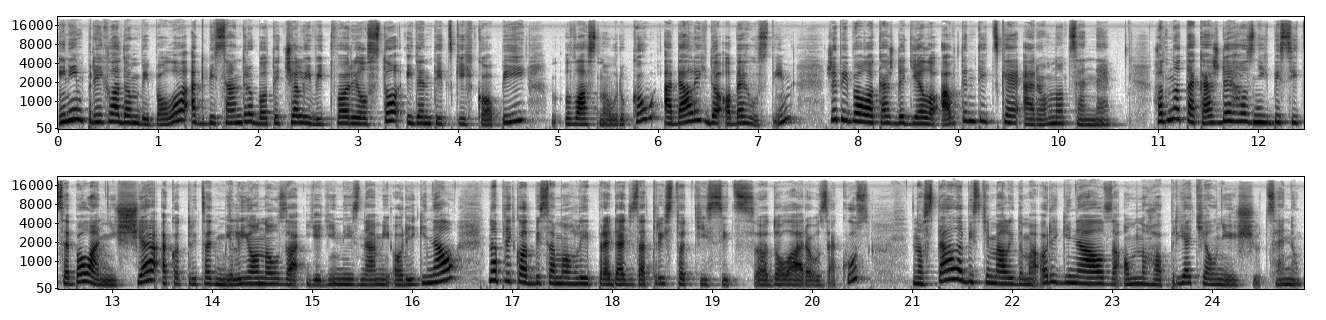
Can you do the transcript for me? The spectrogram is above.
Iným príkladom by bolo, ak by Sandro Botticelli vytvoril 100 identických kópií vlastnou rukou a dal ich do obehu s tým, že by bolo každé dielo autentické a rovnocenné. Hodnota každého z nich by síce bola nižšia ako 30 miliónov za jediný známy originál, napríklad by sa mohli predať za 300 tisíc dolárov za kus, no stále by ste mali doma originál za o mnoho priateľnejšiu cenu.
